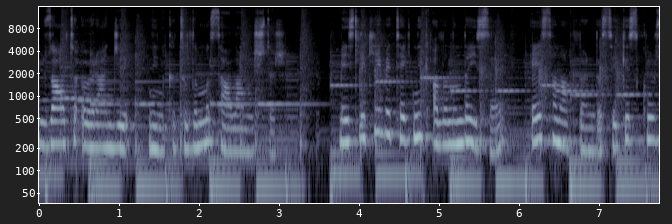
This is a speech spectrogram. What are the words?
106 öğrencinin katılımı sağlanmıştır. Mesleki ve teknik alanında ise el sanatlarında 8 kurs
